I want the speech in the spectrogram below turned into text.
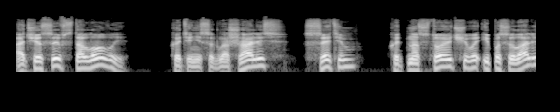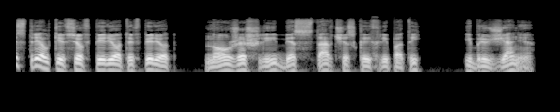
а часы в столовой, хоть и не соглашались с этим, хоть настойчиво и посылали стрелки все вперед и вперед, но уже шли без старческой хрипоты и брюзжания,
